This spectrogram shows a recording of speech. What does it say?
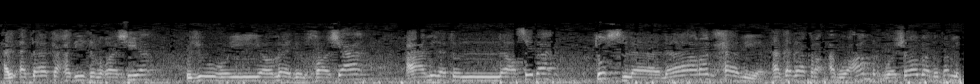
هل أتاك حديث الغاشية؟ وجوه يومئذ خاشعة. عاملة ناصبة تصلى نارا حامية. هكذا يقرأ أبو عمرو وشعبة بضم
